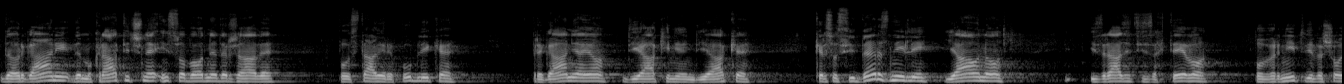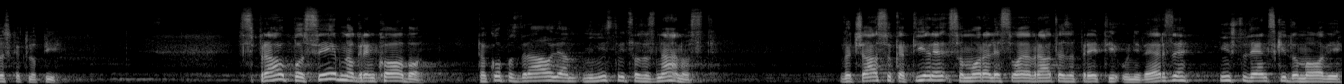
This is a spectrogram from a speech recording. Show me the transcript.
da organi demokratične in svobodne države po Ustavi republike preganjajo dijakinje in dijake, ker so si drznili javno izraziti zahtevo po vrnitvi v šolske klopi. S prav posebno grenkobo tako pozdravljam ministrico za znanost, v času katere so morale svoja vrata zapreti univerze in študentski domovi,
